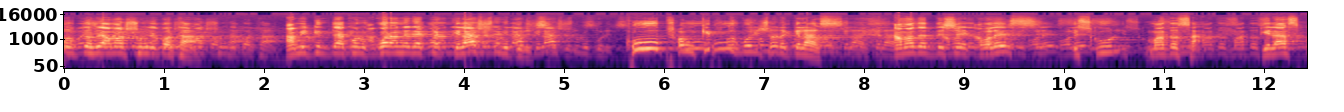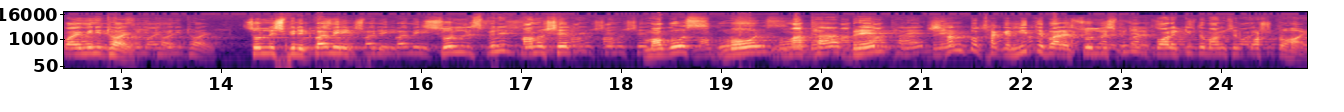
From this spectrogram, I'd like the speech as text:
বলতে হবে আমার সঙ্গে কথা। আমি কিন্তু এখন কোরআনের একটা ক্লাস শুরু করেছি। খুব সংক্ষিপ্ত পরিসরে ক্লাস। আমাদের দেশে কলেজ, স্কুল, মাদ্রাসা, ক্লাস কয় মিনিট হয়? চল্লিশ মিনিট, কয় মিনিট? চল্লিশ মিনিট মানুষের মগজ, মন, মাথা, ব্রেন শান্ত থাকে, নিতে পারে। চল্লিশ মিনিট পরে কিন্তু মানুষের কষ্ট হয়।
